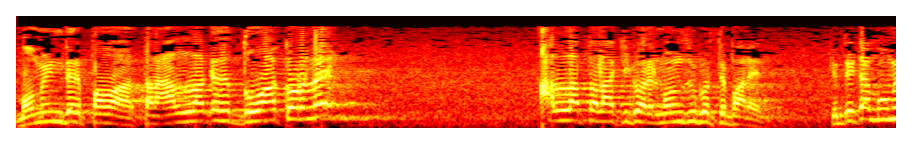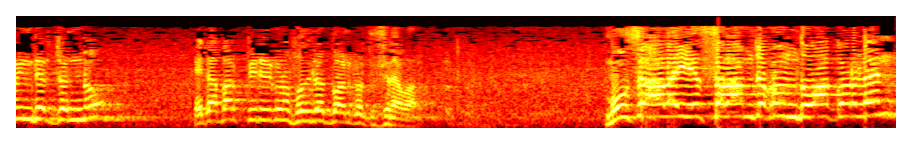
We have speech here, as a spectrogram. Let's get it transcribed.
মমিনদের পাওয়ার, তারা আল্লাহর কাছে দোয়া করলে আল্লাহ তালা কি করেন, মঞ্জুর করতে পারেন। কিন্তু এটা মমিনদের জন্য এটা আবার পীরের কোনো ফজিলত বহন করতেছেন আবার। মুসা আলাই ইসলাম যখন দোয়া করলেন,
